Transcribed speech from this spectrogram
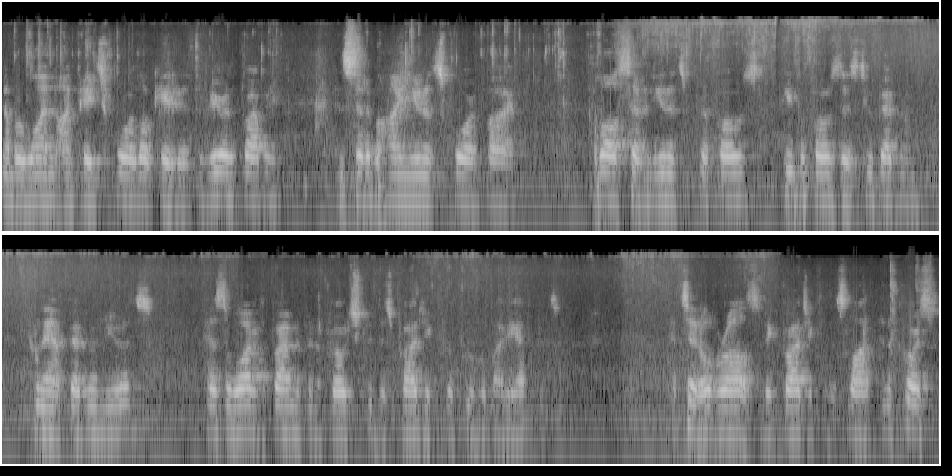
number one on page four located at the rear of the property instead of behind units four and five. Of all seven units proposed, being proposed as two-bedroom, two-and-a-half bedroom units, has the water department been approached with this project for approval by the applicants? That's it, overall, it's a big project for this lot, and of course,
